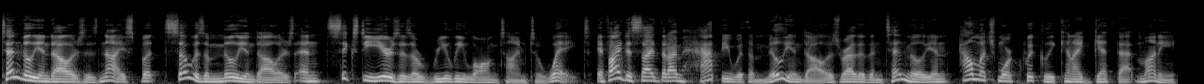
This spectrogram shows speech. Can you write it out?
$10 million is nice, but so is a million dollars, and 60 years is a really long time to wait. If I decide that I'm happy with a million dollars rather than 10 million, how much more quickly can I get that money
